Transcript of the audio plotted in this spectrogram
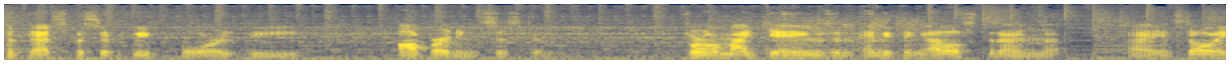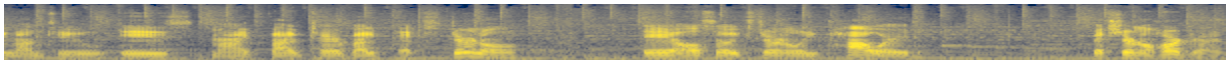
but that's specifically for the operating system. For all my games and anything else that I'm uh, installing onto is my 5 terabyte external, uh, also externally powered external hard drive.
